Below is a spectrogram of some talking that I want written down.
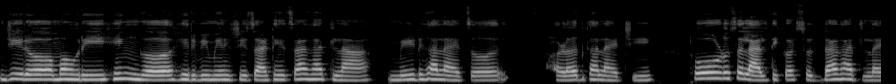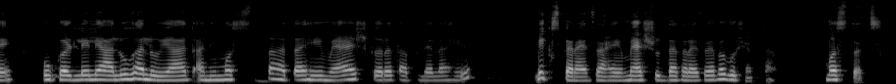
जिरं, मोहरी, हिंग, हिरवी मिरचीचा ठेचा घातला, मीठ घालायचं, हळद घालायची, थोडंसं लाल तिखटसुद्धा घातलंय. उकडलेले आलू घालूयात आणि मस्त आता हे मॅश करत आपल्याला हे मिक्स करायचं आहे. मॅशसुद्धा करायचं आहे बघू शकता. मस्तच.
